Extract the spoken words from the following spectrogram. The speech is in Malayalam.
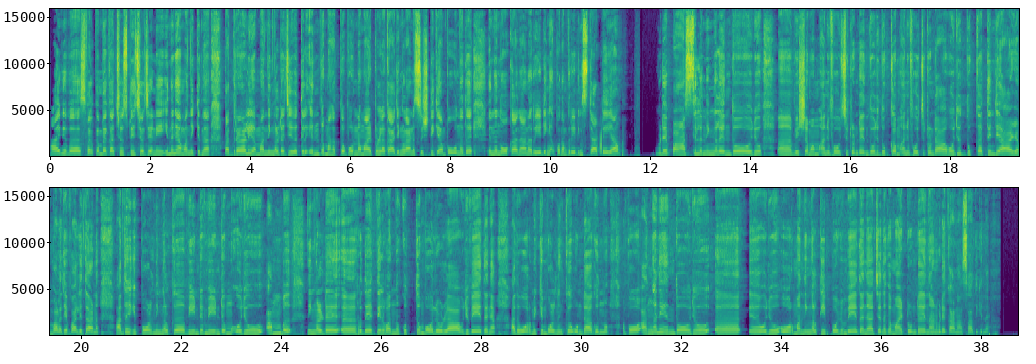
Hi viewers welcome back Achu സ്പീച്ചർ Jeni ഇന്ന് ഞാൻ വന്നിരിക്കുന്ന ഭദ്രകാളി അമ്മ നിങ്ങളുടെ ജീവിതത്തിൽ എന്ത് മഹത്വപൂർണമായിട്ടുള്ള കാര്യങ്ങളാണ് സൃഷ്ടിക്കാൻ പോകുന്നത് എന്ന് നോക്കാനാണ് റീഡിംഗ് അപ്പോൾ നമുക്ക് റീഡിംഗ് സ്റ്റാർട്ട് ചെയ്യാം. ഇവിടെ പാസ്റ്റിൽ നിങ്ങൾ എന്തോ ഒരു വിഷമം അനുഭവിച്ചിട്ടുണ്ട് എന്തോ ഒരു ദുഃഖം അനുഭവിച്ചിട്ടുണ്ട്. ആ ഒരു ദുഃഖത്തിന്റെ ആഴം വളരെ വലുതാണ്. അത് ഇപ്പോൾ നിങ്ങൾക്ക് വീണ്ടും വീണ്ടും ഒരു അമ്പ് നിങ്ങളുടെ ഹൃദയത്തിൽ വന്ന് കുത്തും പോലെയുള്ള ആ ഒരു വേദന അത് ഓർമ്മിക്കുമ്പോൾ നിങ്ങൾക്ക് ഉണ്ടാകുന്നു. അപ്പോൾ അങ്ങനെ എന്തോ ഒരു ഒരു ഓർമ്മ നിങ്ങൾക്ക് ഇപ്പോഴും വേദനാജനകമായിട്ടുണ്ട് എന്നാണ് ഇവിടെ കാണാൻ സാധിക്കുന്നത്.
